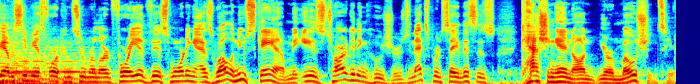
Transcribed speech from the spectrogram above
we have a CBS 4 consumer alert for you this morning as well. A new scam is targeting Hoosiers, and experts say this is cashing in on your emotions here.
